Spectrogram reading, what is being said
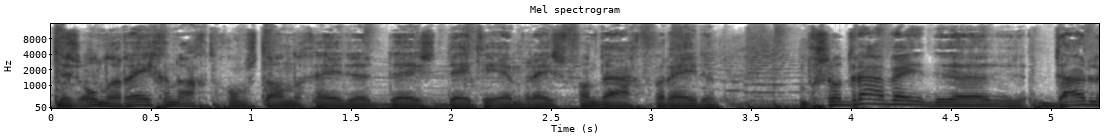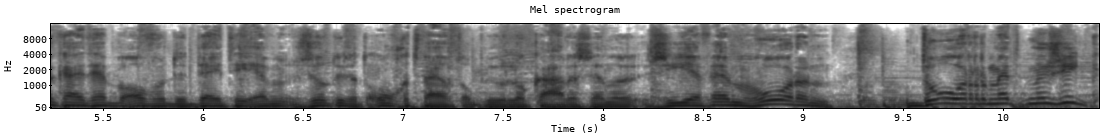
Dus onder regenachtige omstandigheden deze DTM-race vandaag verreden. Zodra wij duidelijkheid hebben over de DTM... zult u dat ongetwijfeld op uw lokale zender ZFM horen. Door met muziek.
